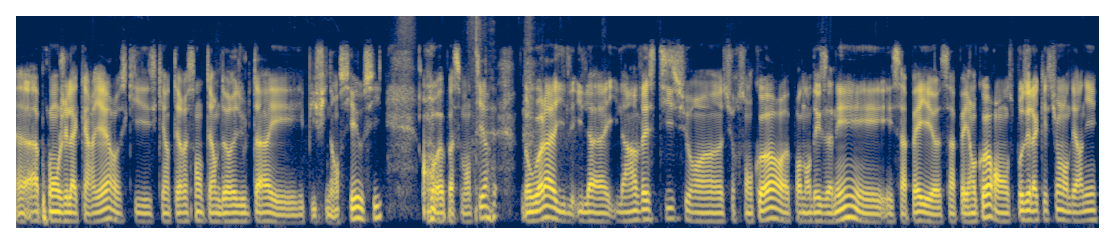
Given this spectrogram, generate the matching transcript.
euh, à prolonger la carrière, ce qui, ce qui est intéressant en termes de résultats et, puis financiers aussi, on va pas se mentir. Donc voilà, il, il, a, il a investi sur, euh, sur son corps pendant des années et, et, ça, paye, ça paye encore. On se posait la question l'an dernier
